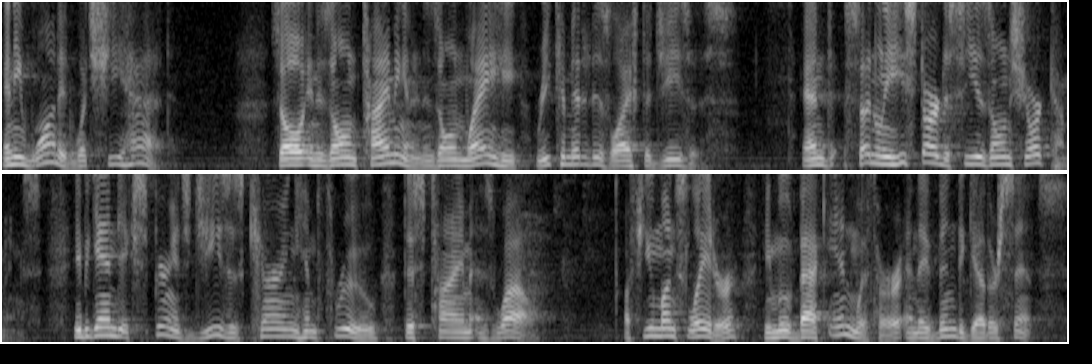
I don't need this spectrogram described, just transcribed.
and he wanted what she had. So, in his own timing and in his own way, he recommitted his life to Jesus. And suddenly he started to see his own shortcomings. He began to experience Jesus carrying him through this time as well. A few months later, he moved back in with her, and they've been together since.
